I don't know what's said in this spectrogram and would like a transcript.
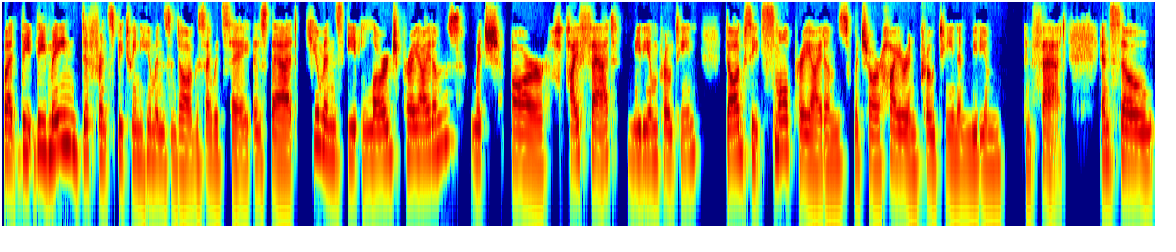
But the, the main difference between humans and dogs, I would say, is that humans eat large prey items, which are high fat, medium protein. Dogs eat small prey items, which are higher in protein and medium in fat. And so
